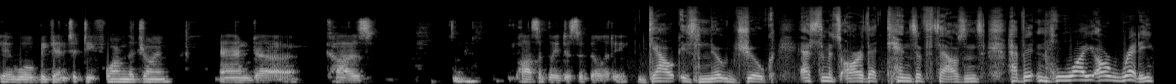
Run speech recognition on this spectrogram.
it will begin to deform the joint and uh, cause possibly disability. Gout is no joke. Estimates are that tens of thousands have it in Hawaii already,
